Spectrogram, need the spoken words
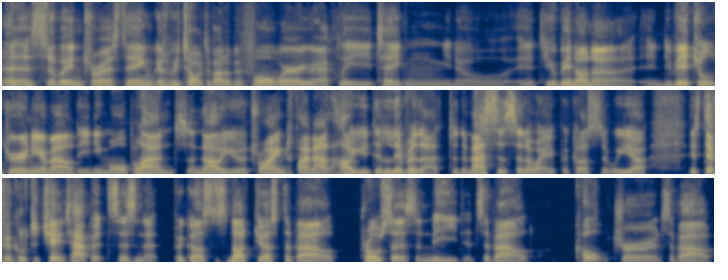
And it's super interesting because we talked about it before, where you're actually taking, you know, it, you've been on a individual journey about eating more plants, and now you're trying to find out how you deliver that to the masses in a way. Because we are, it's difficult to change habits, isn't it? Because it's not just about process and meat; it's about culture. It's about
